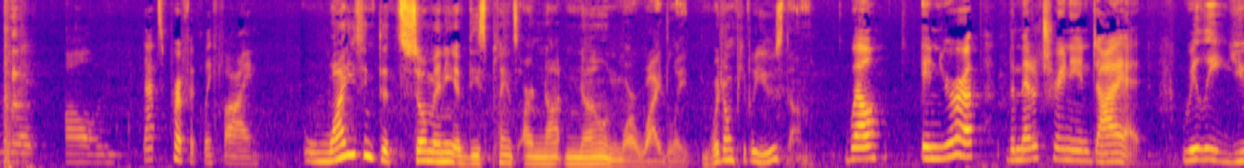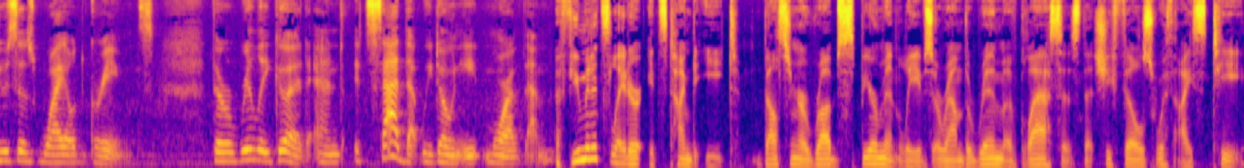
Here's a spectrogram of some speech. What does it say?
through it all, and that's perfectly fine. Why do you think that so many of these plants are not known more widely? Why don't people use them? Well, in Europe, the Mediterranean diet really uses wild greens. They're really good, and it's sad that we don't eat more of them. A few minutes later, it's time to eat. Belsinger rubs spearmint leaves around the rim of glasses that she fills with iced tea.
